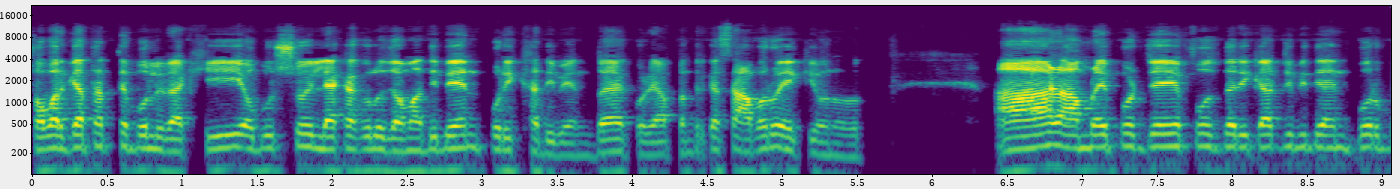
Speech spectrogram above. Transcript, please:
সবার জ্ঞাতার্থে বলে রাখি, অবশ্যই লেখাগুলো জমা দিবেন, পরীক্ষা দিবেন। দয়া করে আপনাদের কাছে আবারও একই অনুরোধ। আর আমরা এই পর্যায়ে ফৌজদারি কার্যবিধি আইন পড়ব।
